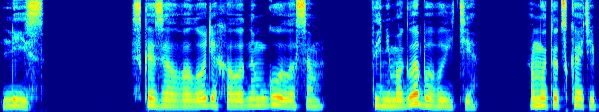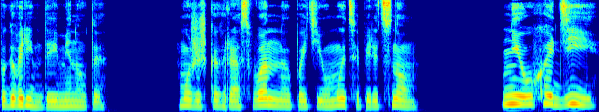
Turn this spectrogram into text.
«Лис», — сказал Володя холодным голосом, — «ты не могла бы выйти? А мы тут с Катей поговорим две минуты. Можешь как раз в ванную пойти умыться перед сном». «Не уходи!»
